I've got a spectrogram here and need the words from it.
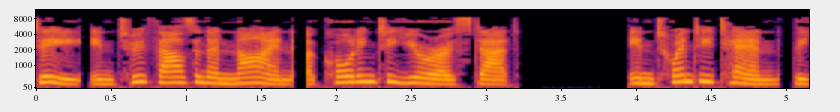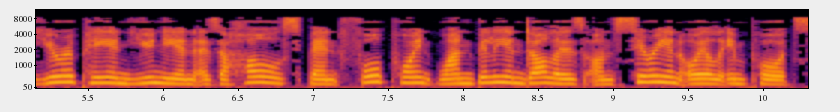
d in 2009, according to Eurostat. In 2010, the European Union as a whole spent $4.1 billion on Syrian oil imports.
